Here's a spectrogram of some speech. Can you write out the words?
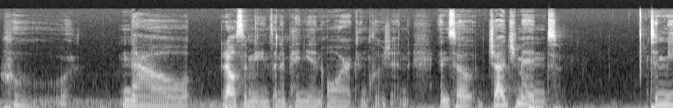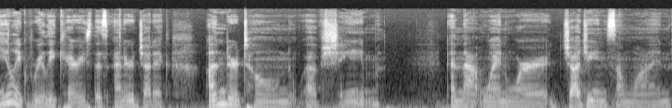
Who now it also means an opinion or conclusion. And so judgment to me like really carries this energetic undertone of shame. And that when we're judging someone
